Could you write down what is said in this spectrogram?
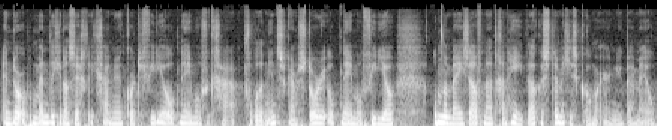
en door op het moment dat je dan zegt: Ik ga nu een korte video opnemen, of ik ga bijvoorbeeld een Instagram story opnemen of video, om dan bij jezelf na te gaan: Hé, hey, welke stemmetjes komen er nu bij mij op?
